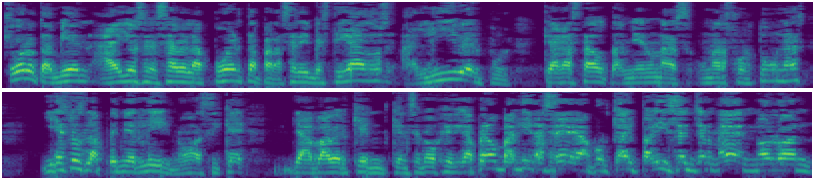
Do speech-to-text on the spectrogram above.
que bueno, también a ellos se les abre la puerta para ser investigados, a Liverpool, que ha gastado también unas, unas fortunas, y esto es la Premier League, ¿no? Así que ya va a haber quien, quien se enoje y diga, pero maldita sea, ¿por qué al Paris Saint Germain no lo han,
